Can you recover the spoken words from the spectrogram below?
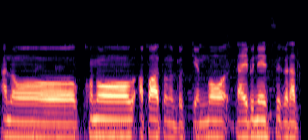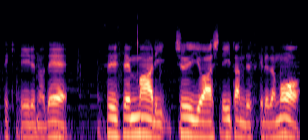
あのー、このアパートの物件もだいぶ年数が経ってきているので水栓周り注意はしていたんですけれども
